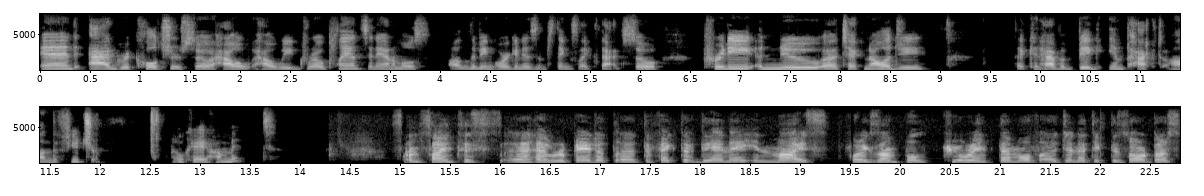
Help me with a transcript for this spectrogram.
and agriculture, so how, how we grow plants and animals, uh, living organisms, things like that. So pretty new uh, technology that could have a big impact on the future. Okay, Hamid. Some scientists uh, have repaired uh, defective DNA in mice, for example, curing them of uh, genetic disorders.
